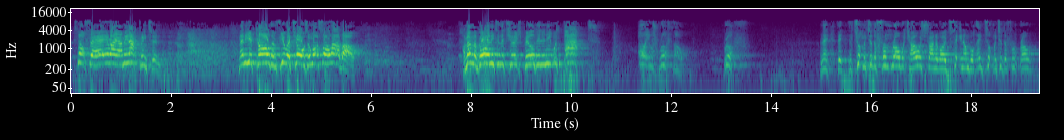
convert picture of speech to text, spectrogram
It's not fair. Here I am in Accrington. Many are called and few are chosen. What's all that about? I remember going into the church building and it was packed. Oh, it was rough though. Rough. And they, they, they took me to the front row, which I always try and avoid sitting on, but they took me to the front row.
